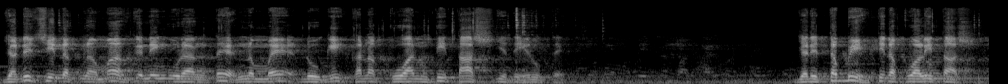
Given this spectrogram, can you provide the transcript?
jadi sinek nama gening urang teh neme dugi karena kuantitas gitu hirup teh. Jadi tebih tidak kualitas.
